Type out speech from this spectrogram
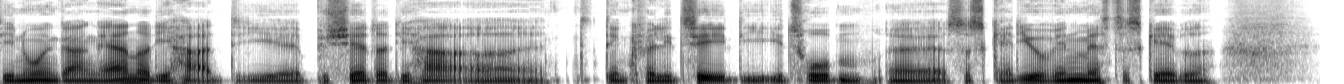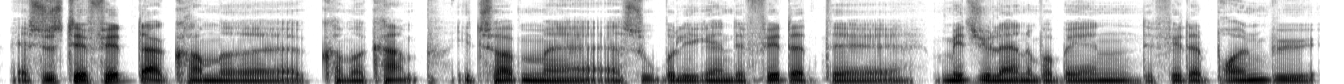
de nu engang er, når de har de øh, budgetter, de har, og øh, den kvalitet i, i truppen, øh, så skal de jo vinde mesterskabet. Jeg synes, det er fedt, der er kommet, øh, kommet kamp i toppen af, af Superligaen. Det er fedt, at øh, Midtjylland er på banen. Det er fedt, at Brøndby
